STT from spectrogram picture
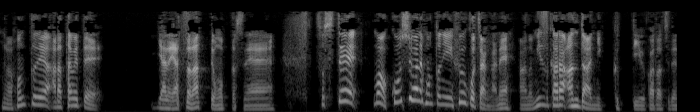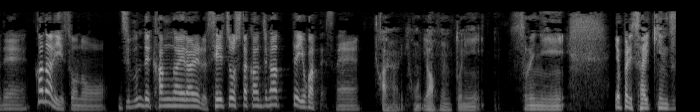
まあ本当に改めて嫌なやつだなって思ったしね。そして、まあ今週はね、本当に風子ちゃんがね、あの、自らアンダーに行くっていう形でね、かなりその、自分で考えられる成長した感じがあってよかったですね。はいはい。ほんいや、本当に、それに、やっぱり最近ずっ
